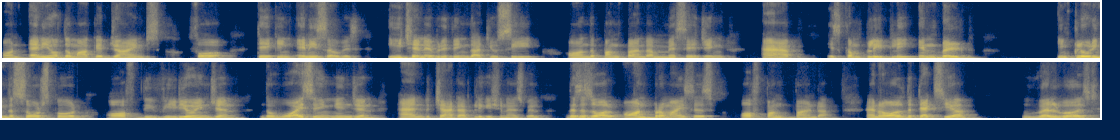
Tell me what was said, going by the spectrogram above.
on any of the market giants for taking any service. Each and everything that you see on the Punk Panda messaging app is completely inbuilt, including the source code of the video engine, the voicing engine, and the chat application as well. This is all on premises of Punk Panda. And all the techs here, well-versed,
